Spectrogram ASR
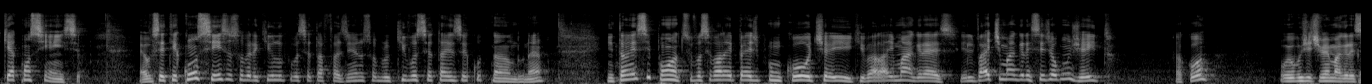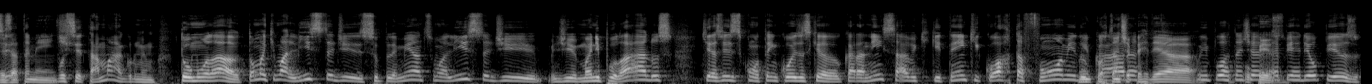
que é a consciência. É você ter consciência sobre aquilo que você está fazendo, sobre o que você está executando, né? Então, esse ponto, se você vai lá e pede para um coach aí, que vai lá e emagrece, ele vai te emagrecer de algum jeito, sacou? O objetivo é emagrecer? Exatamente. Você tá magro mesmo. Tomou lá, toma aqui uma lista de suplementos, uma lista de, de manipulados, que às vezes contém coisas que o cara nem sabe o que, que tem, que corta a fome do cara. O importante cara. é perder a, o importante o é, é, perder o peso.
